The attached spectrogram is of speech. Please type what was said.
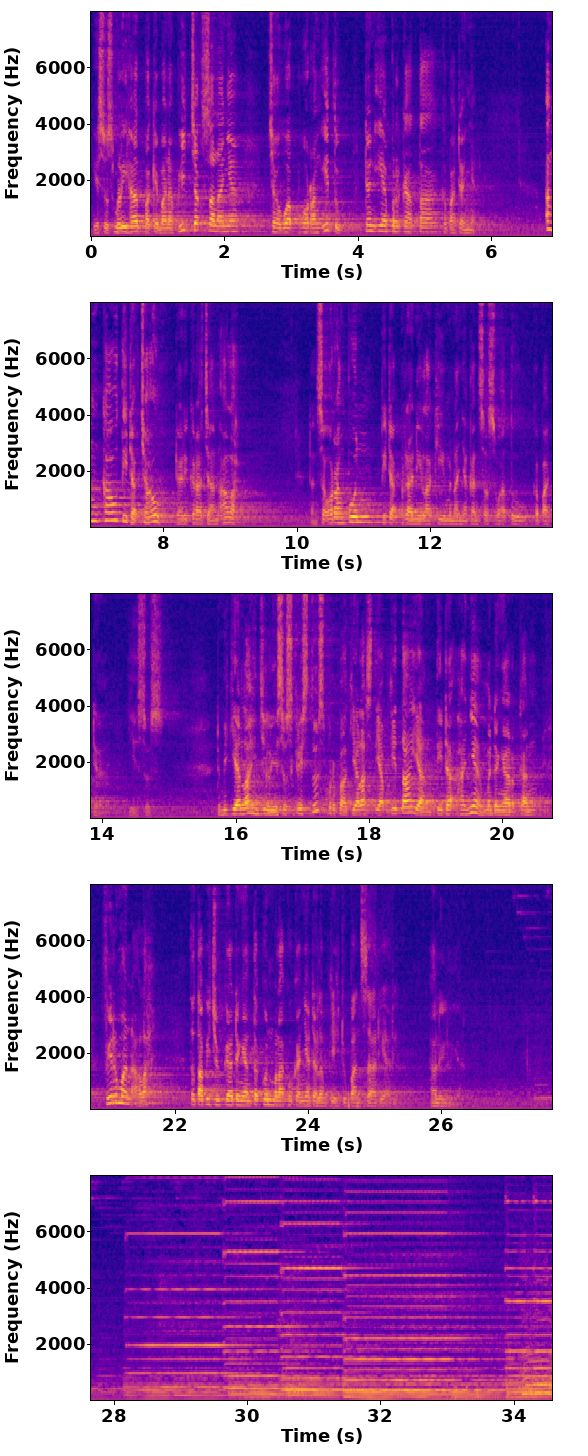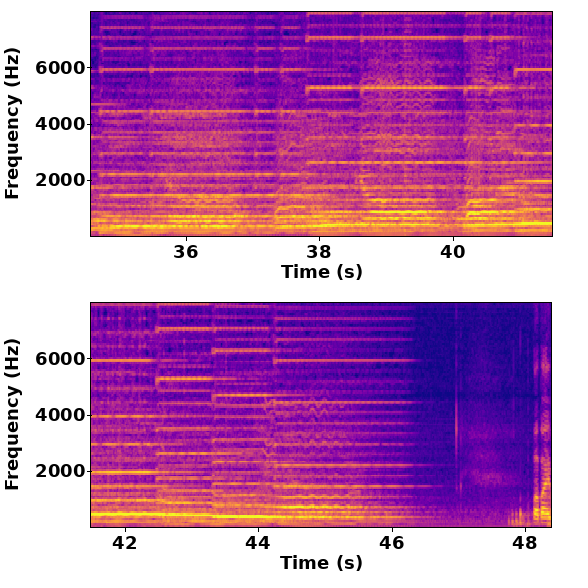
Yesus melihat bagaimana bijaksananya jawab orang itu dan ia berkata kepadanya, Engkau tidak jauh dari kerajaan Allah. Dan seorang pun tidak berani lagi menanyakan sesuatu kepada Yesus. Demikianlah Injil Yesus Kristus, berbahagialah setiap kita yang tidak hanya mendengarkan firman Allah, tetapi juga dengan tekun melakukannya dalam kehidupan sehari-hari. Haleluya.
